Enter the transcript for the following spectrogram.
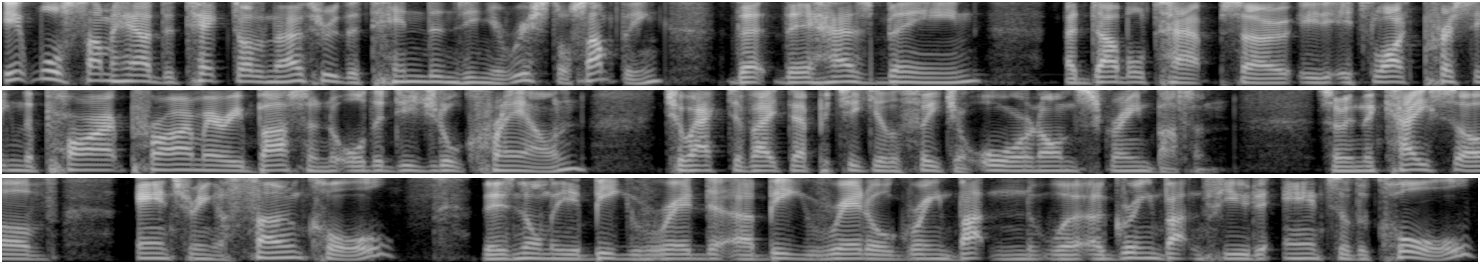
it will somehow detect I don't know through the tendons in your wrist or something that there has been a double tap. So it, it's like pressing the pri- primary button or the digital crown to activate that particular feature or an on-screen button. So in the case of answering a phone call, there's normally a big red, a big red or green button, a green button for you to answer the call.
